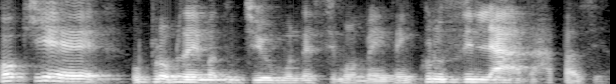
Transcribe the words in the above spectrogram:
Qual que é o problema do Dilma nesse momento? A encruzilhada, rapaziada.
